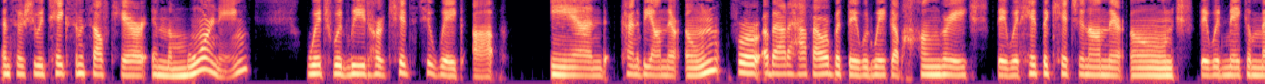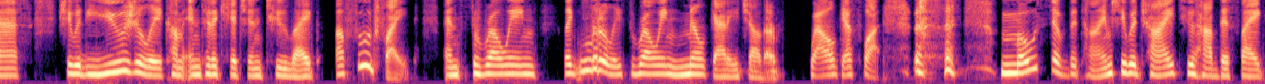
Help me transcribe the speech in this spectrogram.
and so she would take some self-care in the morning which would lead her kids to wake up and kind of be on their own for about a half hour, but they would wake up hungry. They would hit the kitchen on their own. They would make a mess. She would usually come into the kitchen to like a food fight and throwing, like literally throwing milk at each other. Well, guess what? Most of the time she would try to have this like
